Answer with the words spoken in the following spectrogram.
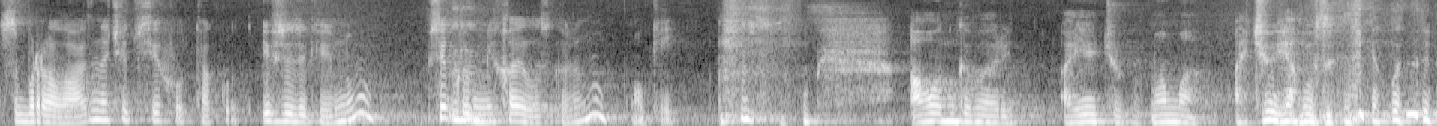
Собрала, значит, всех вот так вот. И все такие, ну, все, кроме Михаила, сказали, ну, окей. А он говорит, а я что, мама, а что я буду делать?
